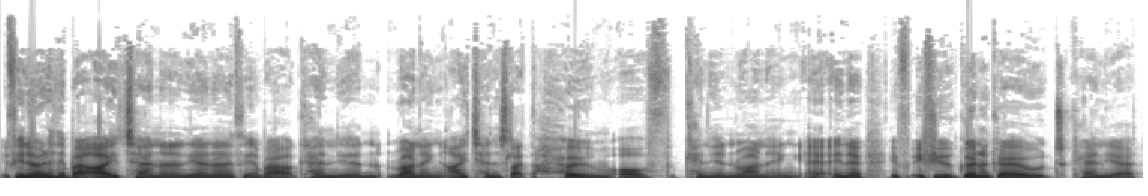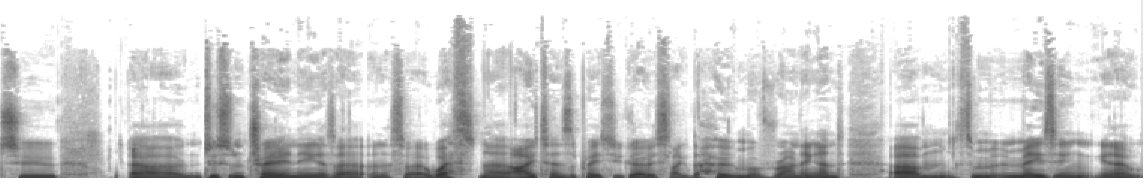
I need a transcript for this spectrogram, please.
if you know anything about Iten and you know anything about Kenyan running, Iten is like the home of Kenyan running. Uh, you know, if if you're going to go to Kenya to uh, do some training as a, as a Westerner, Iten is the place you go. It's like the home of running, and um, some amazing you know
